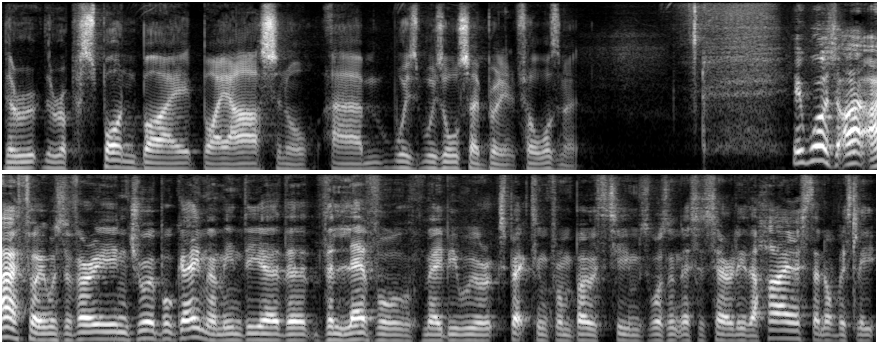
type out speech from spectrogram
the, the respond by by Arsenal um, was was also brilliant, Phil, wasn't it? It was. I, I thought it was a very enjoyable game. I mean, the uh, the the level maybe we were expecting from both teams wasn't necessarily the highest, and obviously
